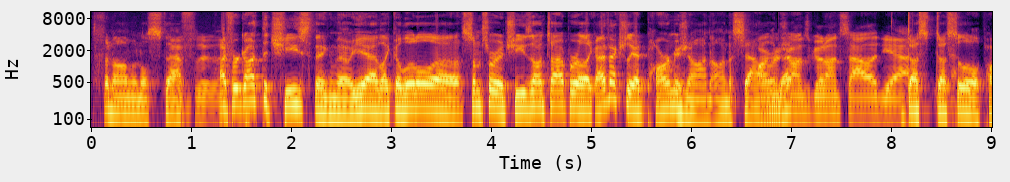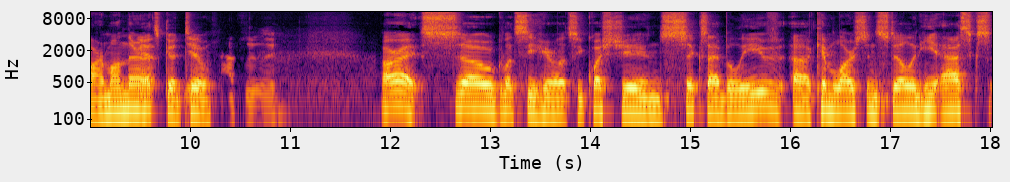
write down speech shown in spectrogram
Phenomenal stuff. Absolutely. I forgot the cheese thing though. Yeah, like a little uh, some sort of cheese on top, or like I've actually had Parmesan on a salad. That- Parmesan's good on salad. Yeah, dust dust a little parm on there. Yeah, That's good too. absolutely. All right, so let's see here. Let's see. Question six, I believe. Uh, Kim Larson still, and he asks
